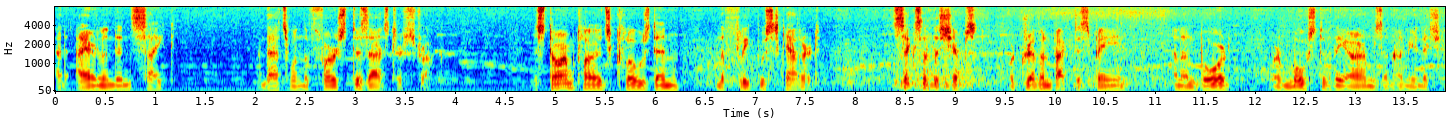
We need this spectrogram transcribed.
had Ireland in sight. And that's when the first disaster struck. The storm clouds closed in and the fleet was scattered. Six of the ships were driven back to Spain, and on board were most of the arms and ammunition.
